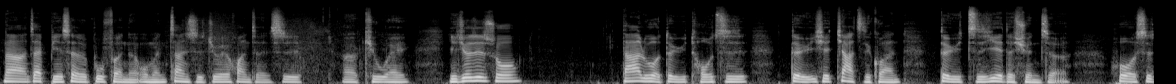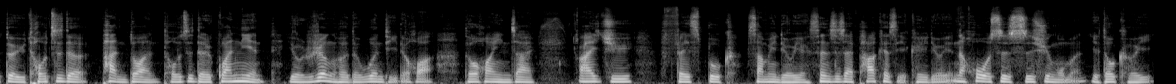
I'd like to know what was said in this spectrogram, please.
那在别册的部分呢，我们暂时就会换成是呃 Q&A。也就是说，大家如果对于投资、对于一些价值观、对于职业的选择，或者是对于投资的判断、投资的观念有任何的问题的话，都欢迎在 IG、Facebook 上面留言，甚至在 Podcast 也可以留言。那或是私讯我们也都可以，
